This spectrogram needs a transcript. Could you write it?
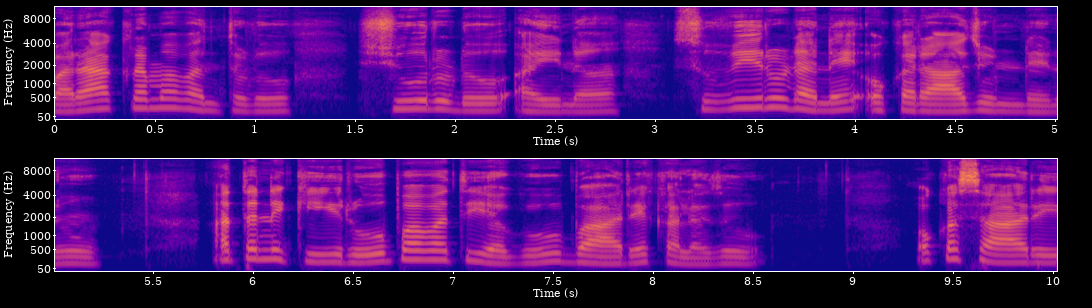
పరాక్రమవంతుడు శూరుడు అయిన సువీరుడనే ఒక రాజుండెను. అతనికి రూపవతియగు భార్య కలదు. ఒకసారి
